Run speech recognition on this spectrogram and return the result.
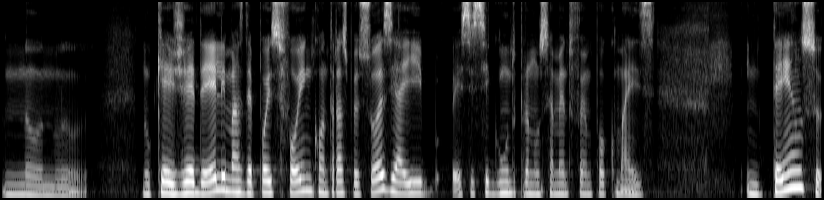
no, no, no QG dele, mas depois foi encontrar as pessoas, e aí esse segundo pronunciamento foi um pouco mais intenso.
